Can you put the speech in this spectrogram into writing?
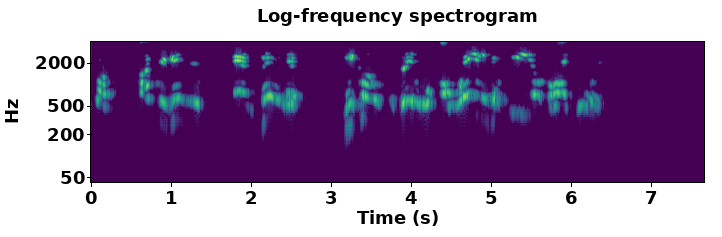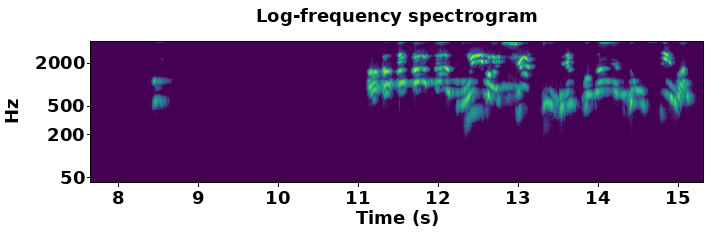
from unforgiveness and bitterness because they are waiting to feel like it. I, I, I, I believe I should do this, but I don't feel like it.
